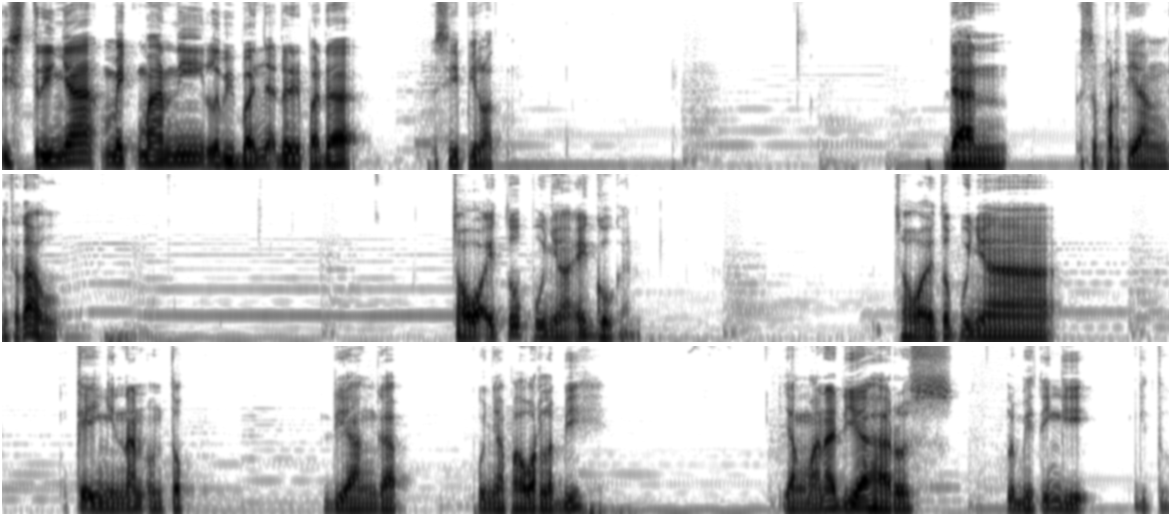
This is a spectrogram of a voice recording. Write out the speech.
Istrinya make money lebih banyak daripada si pilot. Dan seperti yang kita tahu, cowok itu punya ego kan cowok itu punya keinginan untuk dianggap punya power lebih yang mana dia harus lebih tinggi gitu.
